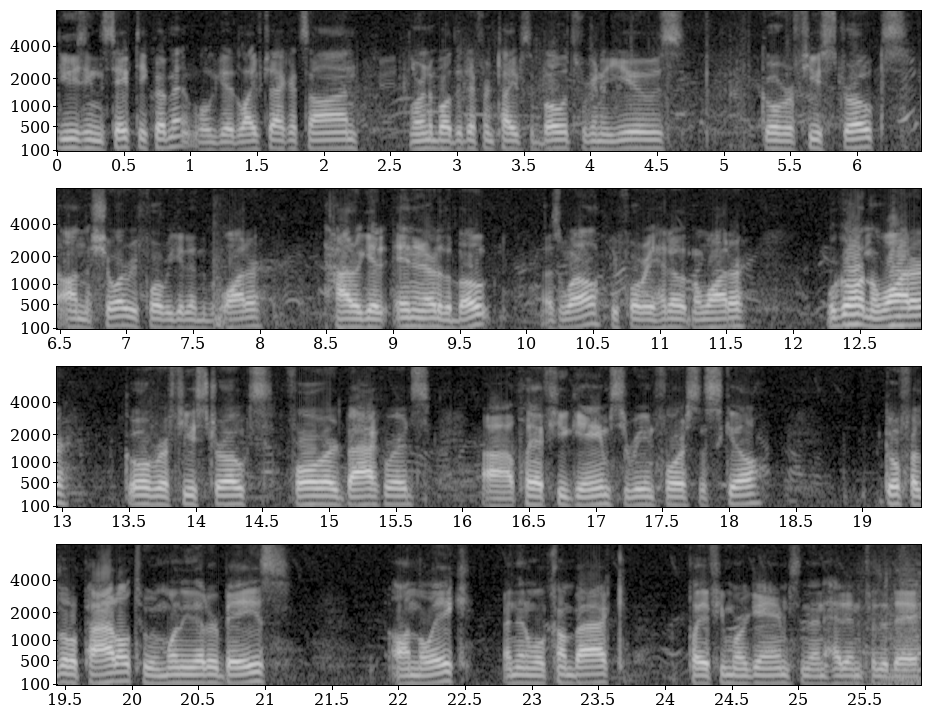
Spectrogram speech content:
using the safety equipment. We'll get life jackets on, learn about the different types of boats we're going to use, go over a few strokes on the shore before we get in the water, how to get in and out of the boat as well before we head out in the water. We'll go out in the water, go over a few strokes, forward, backwards, uh, play a few games to reinforce the skill, go for a little paddle to one of the other bays on the lake, and then we'll come back, play a few more games, and then head in for the day.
